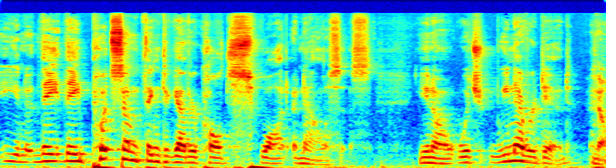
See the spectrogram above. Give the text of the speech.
you know they they put something together called SWOT analysis you know which we never did. No.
